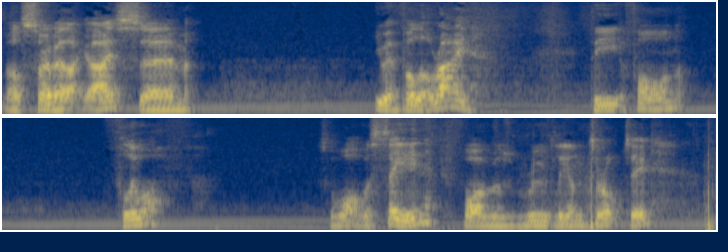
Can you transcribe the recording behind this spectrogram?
Well, sorry about that, guys. Um, you went for a little ride. The phone flew off. So what I was saying before I was rudely interrupted. I'm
